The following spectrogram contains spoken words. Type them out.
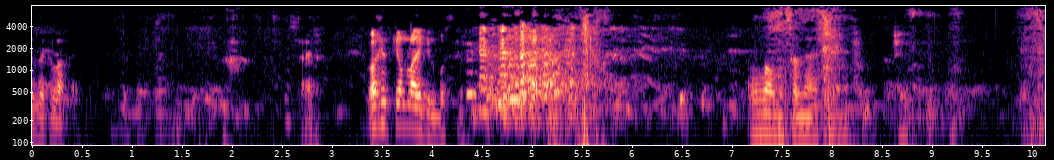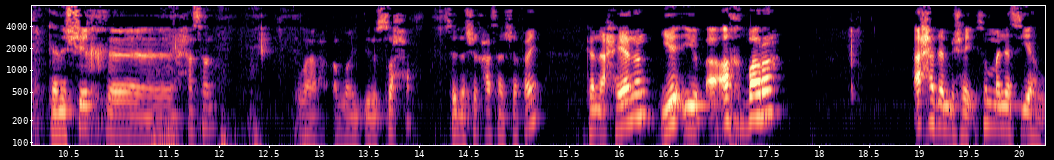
جزاك الله خير. واخد كم like ال post؟ اللهم صل على سيدنا كان الشيخ آه، حسن الله الله يديله الصحة. سيدنا الشيخ حسن الشافعي كان أحيانا يبقى أخبر أحدا بشيء ثم نسيه.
